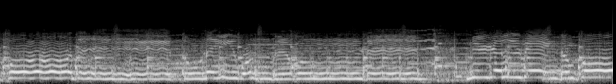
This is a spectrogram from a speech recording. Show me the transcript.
போது துணை ஒன்று உண்டு. நிழல் வேண்டும் போ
